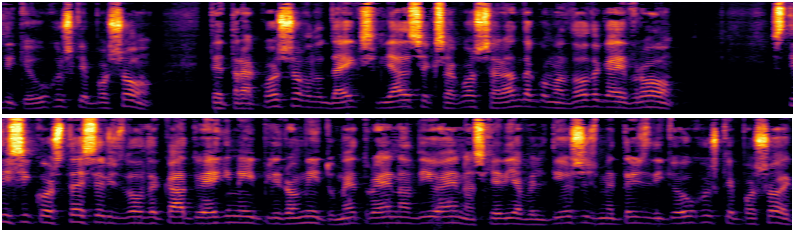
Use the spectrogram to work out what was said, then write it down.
δικαιούχους και ποσό 486.640,12 ευρώ. Στις 24 Δωδεκάτου έγινε η πληρωμή του μέτρου 121 σχέδια βελτίωσης με 3 δικαιούχους και ποσό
